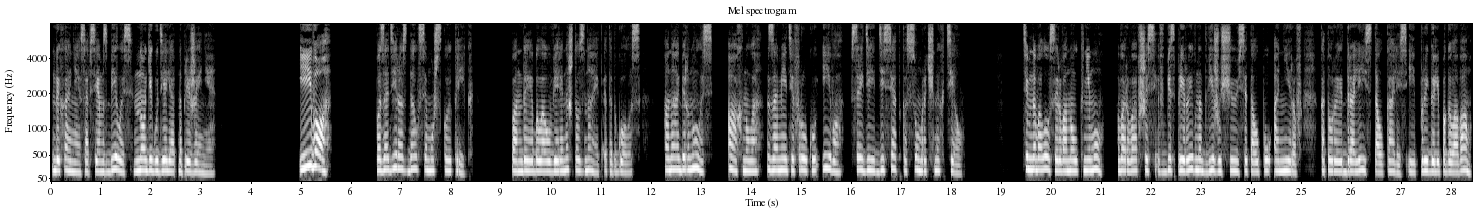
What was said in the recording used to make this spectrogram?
дыхание совсем сбилось, ноги гудели от напряжения. «Иво!» Позади раздался мужской крик. Пандея была уверена, что знает этот голос. Она обернулась, ахнула, заметив руку Иво среди десятка сумрачных тел. Темноволосый рванул к нему, ворвавшись в беспрерывно движущуюся толпу аниров, которые дрались, толкались и прыгали по головам,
